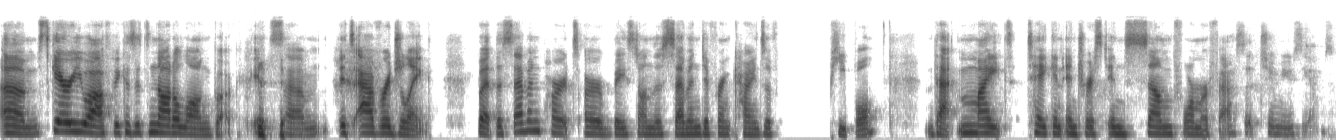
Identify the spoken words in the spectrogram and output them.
um, scare you off because it's not a long book. It's um, it's average length, but the seven parts are based on the seven different kinds of people that might take an interest in some form or facet to museums.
